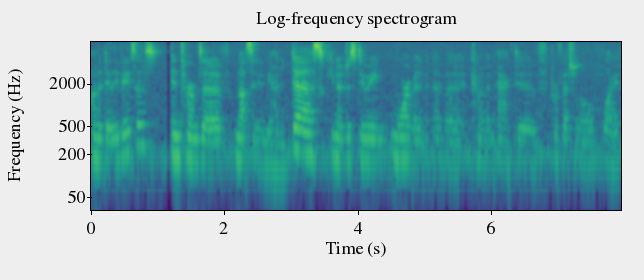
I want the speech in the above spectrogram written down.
on a daily basis in terms of not sitting behind a desk. You know, just doing more of an of a kind of an active professional life.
